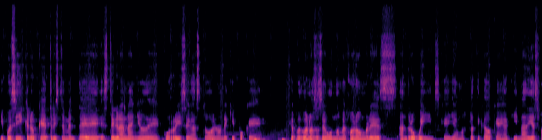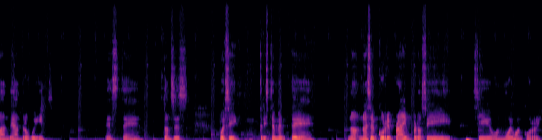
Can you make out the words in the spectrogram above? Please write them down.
y pues sí, creo que tristemente este gran año de Curry se gastó en un equipo que, que pues bueno, su segundo mejor hombre es Andrew Wiggins, que ya hemos platicado que aquí nadie es fan de Andrew Wiggins. Este, entonces, pues sí, tristemente no, no es el Curry Prime, pero sí, sí un muy buen Curry.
